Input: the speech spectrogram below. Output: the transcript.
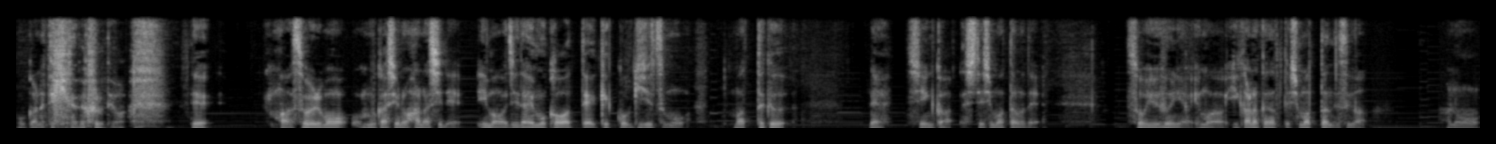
お金的なところでは。で、まあそれも昔の話で、今は時代も変わって結構技術も全くね、進化してしまったので、そういう風には今はいかなくなってしまったんですが、あの、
